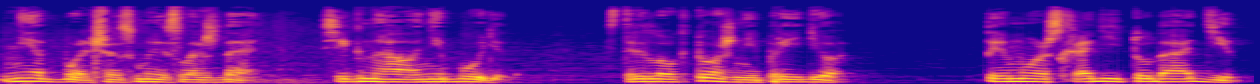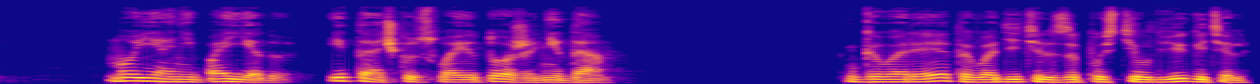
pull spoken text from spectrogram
Нет больше смысла ждать. Сигнала не будет. Стрелок тоже не придет. Ты можешь сходить туда один. Но я не поеду, и тачку свою тоже не дам. Говоря это, водитель запустил двигатель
